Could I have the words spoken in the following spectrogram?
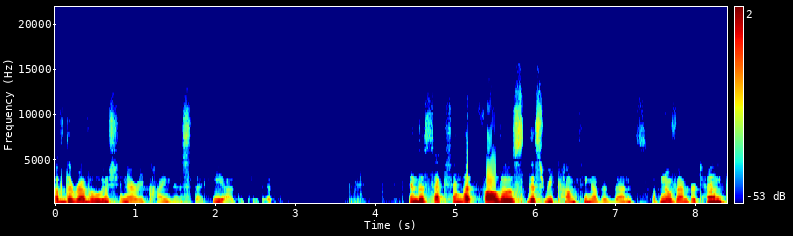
of the revolutionary kindness that he advocated. In the section that follows this recounting of events of November 10th,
